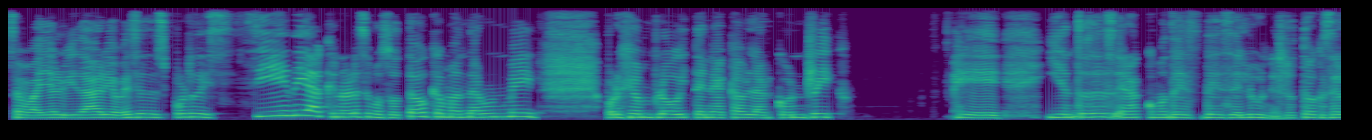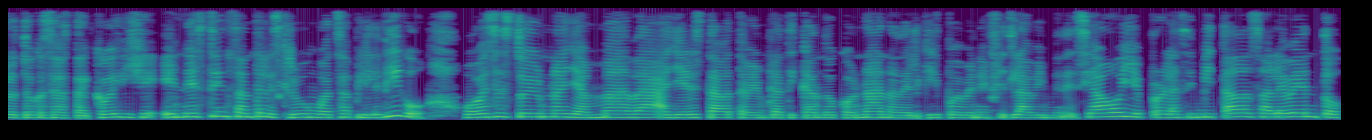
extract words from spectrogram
se vaya a olvidar y a veces después de sí día que no le hacemos o tengo que mandar un mail. Por ejemplo, hoy tenía que hablar con Rick eh, y entonces era como desde el lunes, lo tengo que hacer, lo tengo que hacer hasta que hoy dije, en este instante le escribo un WhatsApp y le digo, o a veces estoy en una llamada, ayer estaba también platicando con Ana del equipo de Benefit Lab y me decía, oye, pero las invitadas al evento,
